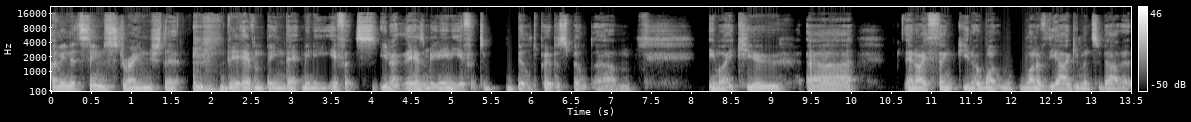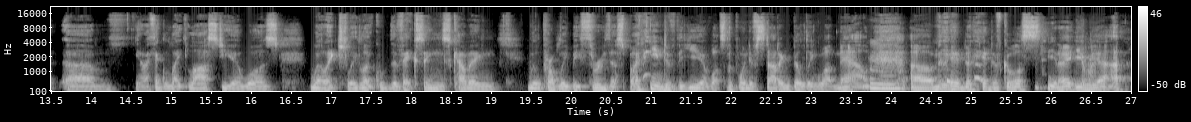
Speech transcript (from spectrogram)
I mean, it seems strange that there haven't been that many efforts. You know, there hasn't been any effort to build purpose built um, MIQ. Uh, and I think you know one one of the arguments about it, um, you know, I think late last year was, well, actually, look, the vaccine's coming. We'll probably be through this by the end of the year. What's the point of starting building one now? Mm. Um, and, and of course, you know, here we are.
